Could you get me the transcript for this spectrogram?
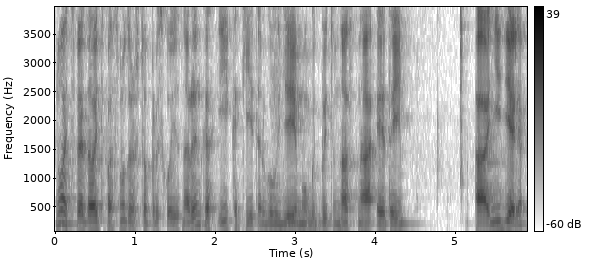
Ну а теперь давайте посмотрим, что происходит на рынках и какие торговые идеи могут быть у нас на этой недели.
